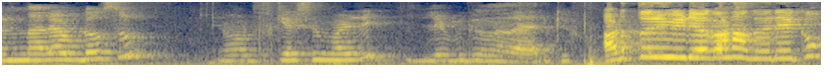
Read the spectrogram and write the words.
എവിടെ വീഡിയോസും നോട്ടിഫിക്കേഷൻ വഴി ലഭിക്കുന്നതായിരിക്കും. അടുത്തൊരു വീഡിയോ കാണാം. അതുവരേക്കും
